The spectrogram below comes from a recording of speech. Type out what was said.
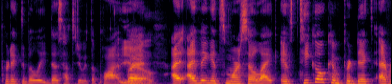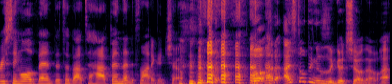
predictability does have to do with the plot. Yeah. But I, I think it's more so like if Tico can predict every single event that's about to happen, then it's not a good show. well, I, I still think this is a good show, though. I,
